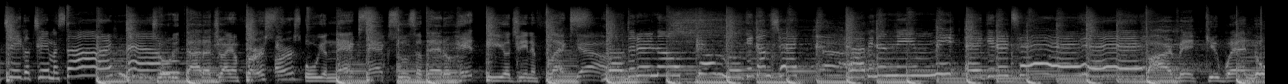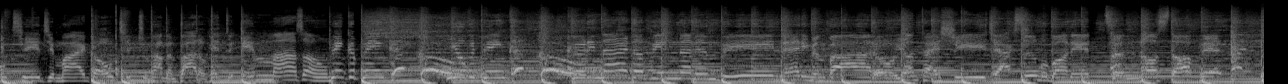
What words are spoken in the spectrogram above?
못 찍었지만 start now. 조리 따라 giant first, 우연 next, 순서대로 hit 이어지는 flex. 로드를 높여 무게감 check 가비는 이미 애기를 태. 발밑기에 놓치지 말고 집중하면 바로 hit the in my zone. 핑크 핑크, UV 핑크, 그리 날더 빛나는 빛. 내리면 바로 연타의 시작. 스무 번 hit, no stop hit. 핑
